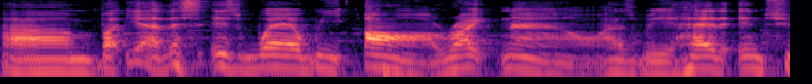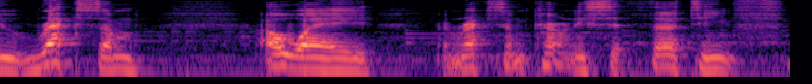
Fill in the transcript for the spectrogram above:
Um, but yeah, this is where we are right now as we head into Wrexham away. And Wrexham currently sit 13th.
